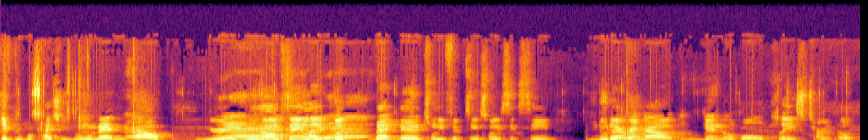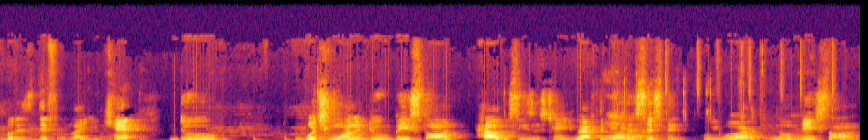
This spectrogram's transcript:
if people catch you doing that now you're yeah. you know what i'm saying like yeah. but back then 2015 2016 you do that right now, you're getting the whole place turned up, but it's different. Like you can't do what you want to do based on how the seasons change. You have to be yeah. consistent who you are, you know, mm based on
